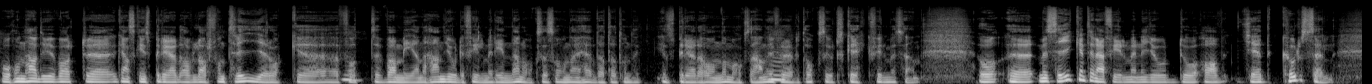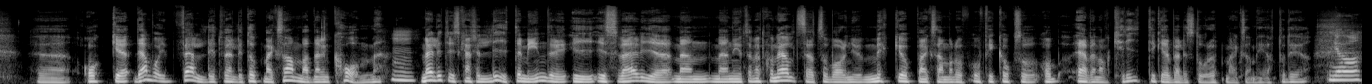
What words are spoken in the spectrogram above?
och hon hade ju varit eh, ganska inspirerad av Lars von Trier och eh, mm. fått vara med när han gjorde filmer innan också. Så hon har hävdat att hon inspirerade honom också. Han har mm. för övrigt också gjort skräckfilmer sen. Och, eh, musiken till den här filmen är gjord då av Jed Kursel. Eh, och eh, den var ju väldigt, väldigt uppmärksammad när den kom. Mm. Möjligtvis kanske lite mindre i, i Sverige, men, men internationellt sett så var den ju mycket uppmärksammad och, och fick också, och även av kritiker, väldigt stor uppmärksamhet. Och det ja.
